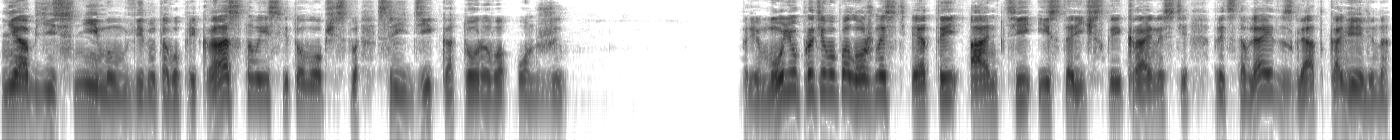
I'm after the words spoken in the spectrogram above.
необъяснимым ввиду того прекрасного и святого общества, среди которого он жил. Прямую противоположность этой антиисторической крайности представляет взгляд Кавелина.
